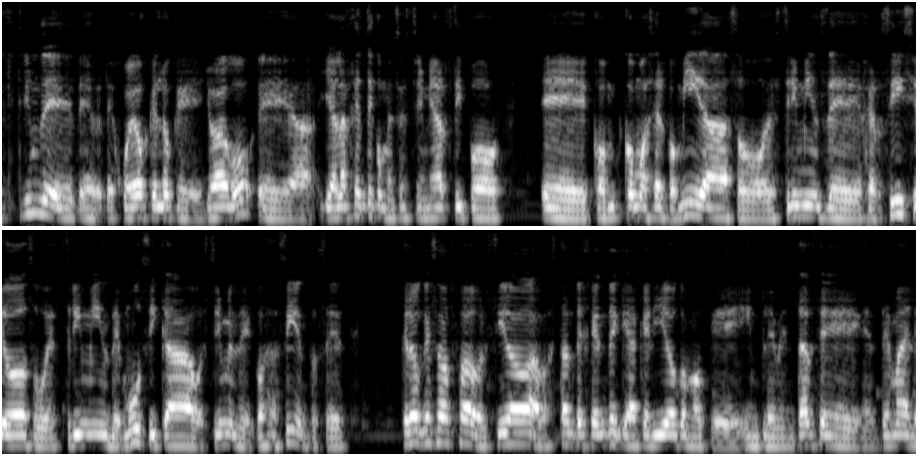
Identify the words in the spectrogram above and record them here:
stream de, juegos, que es lo que yo hago, eh, ya la gente comenzó a streamear tipo eh, cómo hacer comidas, o streamings de ejercicios, o streaming de música, o streaming de cosas así. Entonces, creo que eso ha favorecido a bastante gente que ha querido como que implementarse en el tema del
